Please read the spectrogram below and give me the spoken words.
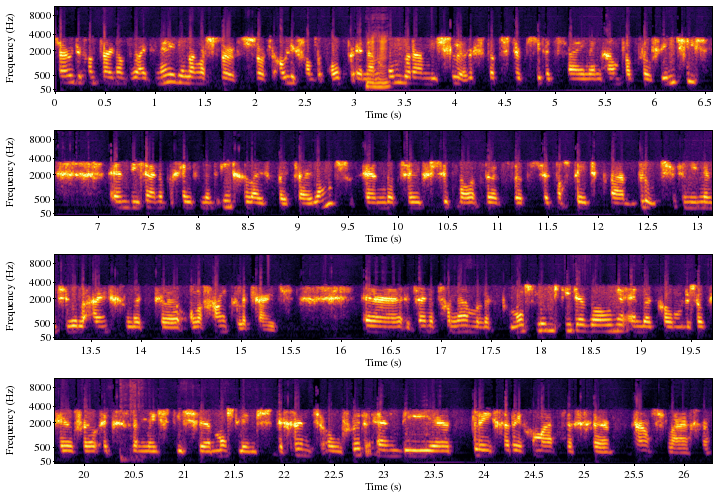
zuiden van Thailand wijkt een hele lange slurf, een soort olifant op. En dan Mhm. mm -hmm. onderaan die slurf, dat stukje, dat zijn een aantal provincies. En die zijn op een gegeven moment ingelijfd bij Thailand. En dat, heeft, zit, nog, dat, dat zit nog steeds qua bloed. En die mensen willen eigenlijk onafhankelijkheid. Uh, het zijn het voornamelijk moslims die daar wonen. En daar komen dus ook heel veel extremistische moslims de grens over. En die uh, plegen regelmatig uh, aanslagen.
